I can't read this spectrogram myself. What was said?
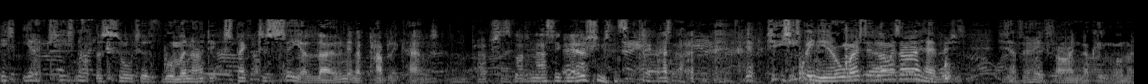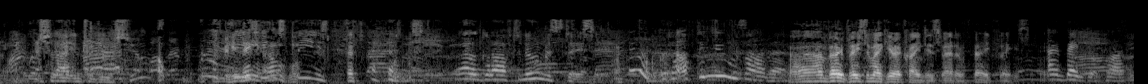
Yes, you know, she's not the sort of woman I'd expect to see alone in a public house. Perhaps she's got an assignation, Inspector. Yeah, she, she's been here almost as long as I have. She's, she's a very fine-looking woman. Well, shall I introduce you? Oh, really? Please, Oh, please, please. well, good afternoon, Miss Stacy. Good afternoon, Father. Uh, I'm very pleased to make your acquaintance, madam. Very pleased. I beg your pardon.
